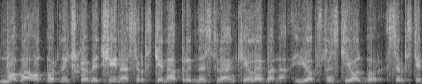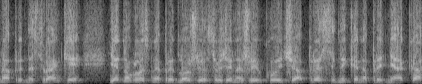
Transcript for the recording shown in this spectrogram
Nova odbornička većina Srpske napredne stranke Lebana i opštinski odbor Srpske napredne stranke jednoglasno je predložio Srđana Živkovića, predsjednika naprednjaka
